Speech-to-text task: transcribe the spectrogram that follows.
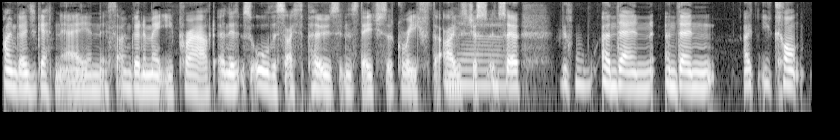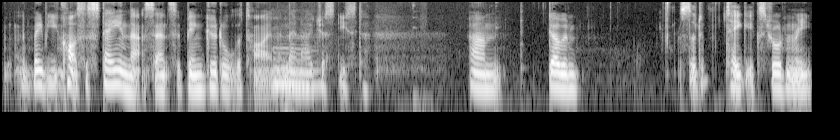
I'm going to get an A in this. I'm going to make you proud. And it's all this, I suppose, in the stages of grief that I was just, and so, and then, and then I, you can't, maybe you can't sustain that sense of being good all the time. And then I mm. just used to um, go and sort of take extraordinary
